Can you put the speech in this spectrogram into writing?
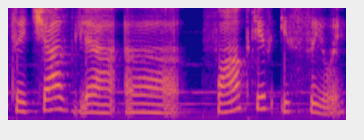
Це час для е, фактів і сили.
